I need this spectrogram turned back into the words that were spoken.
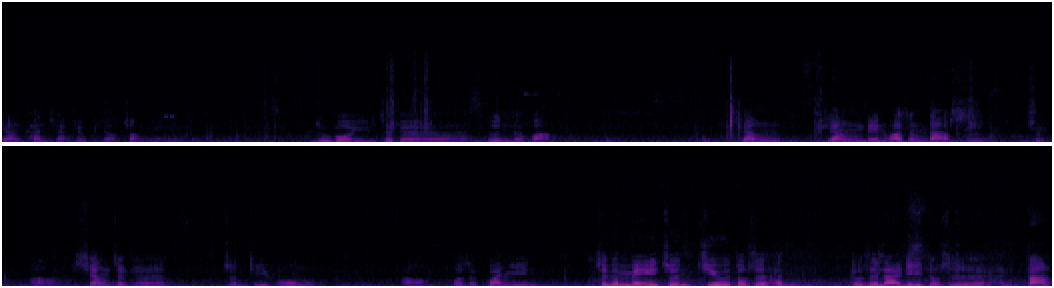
央，看起来就比较庄严一点。如果以这个论的话，像像莲华生大士，是啊，像这个准提佛母，啊，或者观音，这个每一尊几乎都是很，都是来历都是很大的，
